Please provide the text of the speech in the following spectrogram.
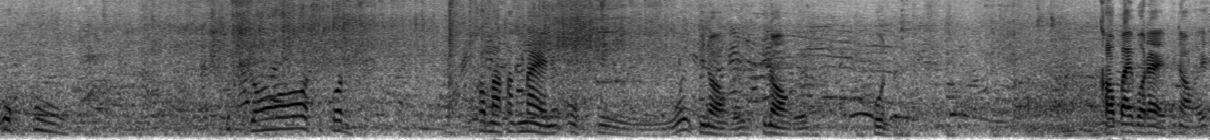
โอ้โหสุดยอดทุกคน เข้ามาข้างในเนี่ยโอ้โหพี่น้องเอ้ยพี่น้องเอ้ยคุณเขาไปบ่ได้พี่น้องเอ้ย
